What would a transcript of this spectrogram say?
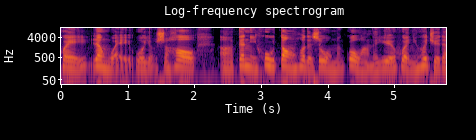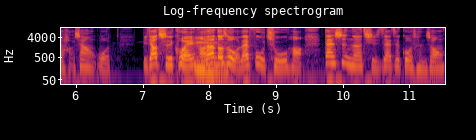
会认为我有时候呃跟你互动，或者是我们过往的约会，你会觉得好像我。比较吃亏，好像都是我在付出哈。嗯、但是呢，其实在这过程中，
